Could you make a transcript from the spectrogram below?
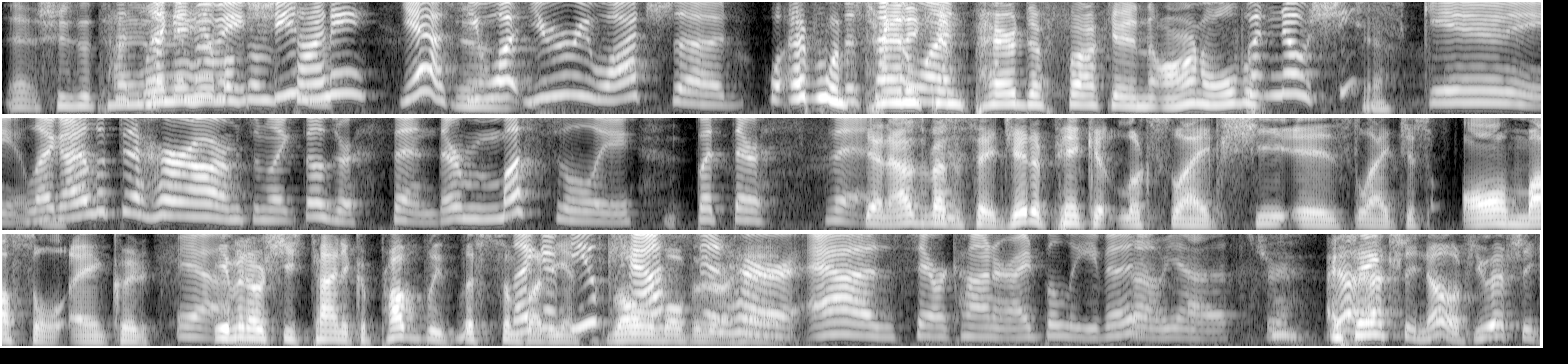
Yeah, she's a tiny. the tiny. second Linda movie. Hamilton's She's tiny? Yes, Yeah. you what you rewatch uh, well, everyone's the second tiny one- compared to fucking Arnold. But no, she's skinny. Like I looked at her arms, I'm like, those are thin. They're muscly, but they're thin. Yeah, and I was about to say Jada Pinkett looks like she is like just all muscle and could, Yeah. even though she's tiny, could probably lift somebody like if and you throw him over casted their her head. as Sarah Connor, I'd believe it. Oh yeah, that's true. I think actually no. If you actually,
